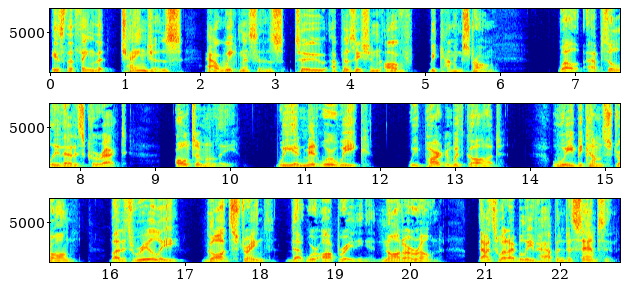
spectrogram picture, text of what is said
is the thing that changes our weaknesses to a position of becoming strong. Well, absolutely, that is correct. Ultimately, we admit we're weak, we partner with God, we become strong, but it's really God's strength that we're operating in, not our own. That's what I believe happened to Samson.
